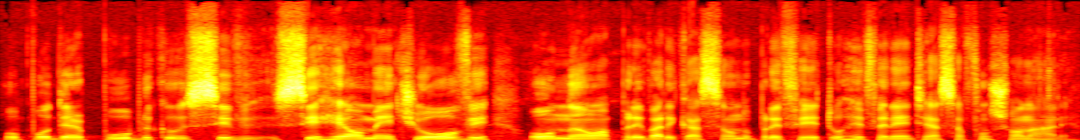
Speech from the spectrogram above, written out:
o poder público se, se realmente houve ou não a prevaricação do prefeito referente a essa funcionária.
